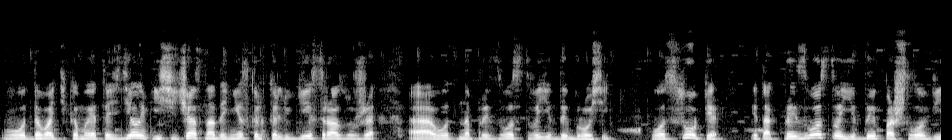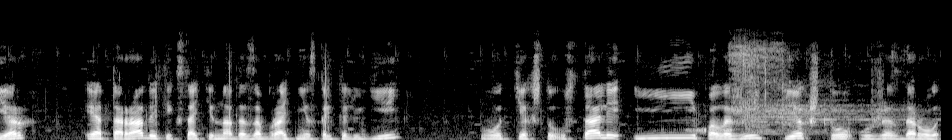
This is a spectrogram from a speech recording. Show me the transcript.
Вот, давайте-ка мы это сделаем. И сейчас надо несколько людей сразу же а, вот на производство еды бросить. Вот, супер. Итак, производство еды пошло вверх. Это радует. И, кстати, надо забрать несколько людей вот тех, что устали, и положить тех, что уже здоровы.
